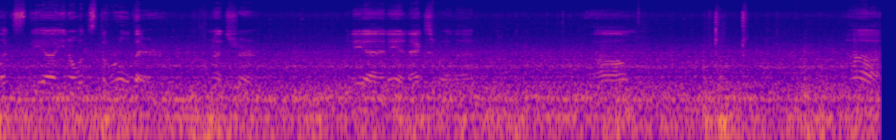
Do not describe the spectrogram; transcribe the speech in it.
what's the uh, you know what's the rule there? I'm not sure. A, I need an expert on that. Um, huh.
